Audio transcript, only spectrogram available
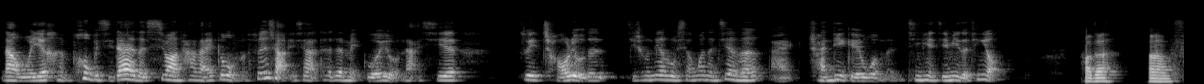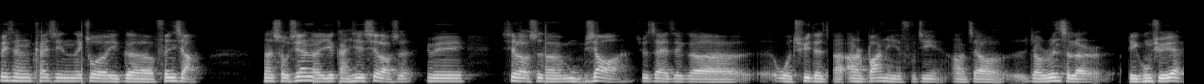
那我也很迫不及待的希望他来跟我们分享一下他在美国有哪些最潮流的集成电路相关的见闻，来传递给我们芯片揭秘的听友。好的，啊，非常开心的做一个分享。那首先呢，也感谢谢老师，因为。谢老师的母校啊，就在这个我去的呃阿尔巴尼附近啊，叫叫 Rensselaer 理工学院。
